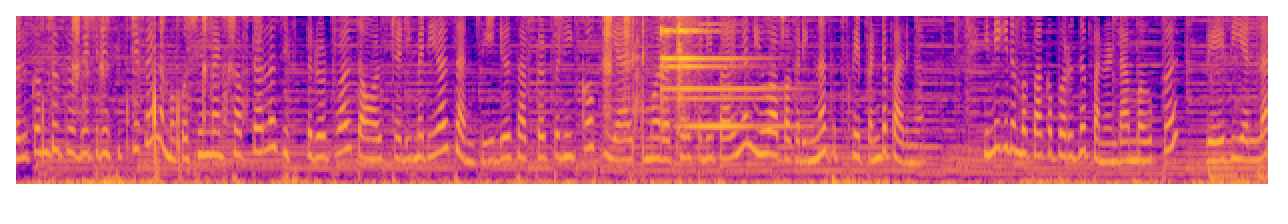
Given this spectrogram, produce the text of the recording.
Welcome to Q B three sixty five நம்ம கொஷின் மேக்ஸ் சாஃப்ட்வேரில் sixth to twelfth all study materials and videos upload பண்ணிக்கோ. ஃப்ரீயாக இருக்குமோ ரெஃபர் பண்ணி பாருங்கள் நியூவாக பார்க்குறீங்கன்னா சப்ஸ்கிரைப் பண்ணிட்டு பாருங்கள் இன்றைக்கி நம்ம பார்க்க போகிறது பன்னெண்டாம் வகுப்பு. வேதியியலில்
